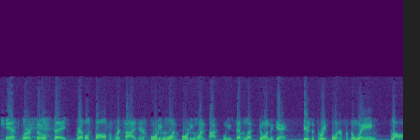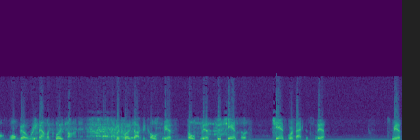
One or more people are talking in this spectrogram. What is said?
Chancellor, so it'll stay Rebels ball. But we're tied here 41-41, 5.27 left to go in the game. Here's a three-pointer from the wing. Long, won't go. Rebound McClintock. McClintock to Cole Smith. Cole Smith to Chancellor. Chancellor back to Smith. Smith,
